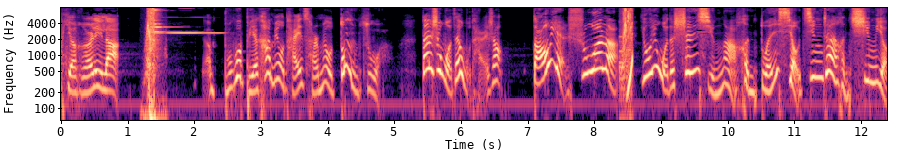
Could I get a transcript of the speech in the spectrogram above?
撇盒里了。不过别看没有台词没有动作，但是我在舞台上。导演说了，由于我的身形啊很短小精湛，很轻盈，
